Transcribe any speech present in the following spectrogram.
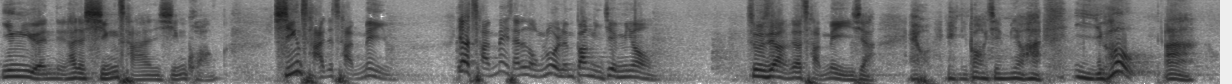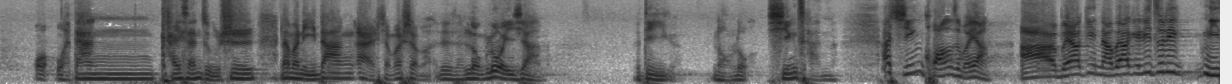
姻缘的，他叫行禅行狂。行谄就谄媚嘛，要谄媚才能笼络人帮你建庙，是不是这样？要谄媚一下。哎呦，哎，你帮我建庙哈，以后啊，我我当开山祖师，那么你当哎什么什么，就是笼络一下嘛。第一个笼络行禅嘛，啊行狂怎么样啊？不要紧啊，不要紧，你这里你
